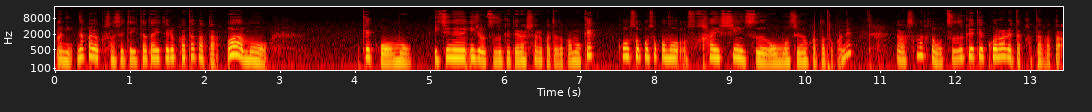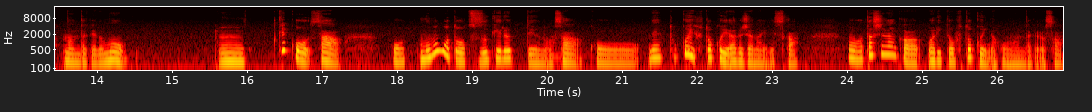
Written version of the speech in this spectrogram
う何仲良くさせていただいてる方々はもう結構もう1年以上続けてらっしゃる方とかも結構そこそこの配信数をお持ちの方とかねだから少なくとも続けてこられた方々なんだけどもうん結構さこう物事を続けるっていうのはさこうね得意不得意あるじゃないですか。もう私なんか割と不得意な方なんだけどさ。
